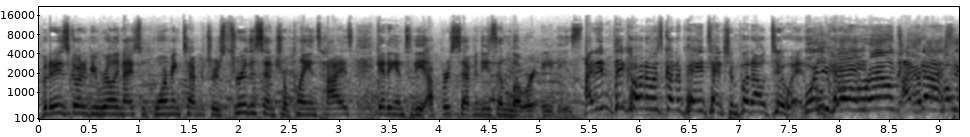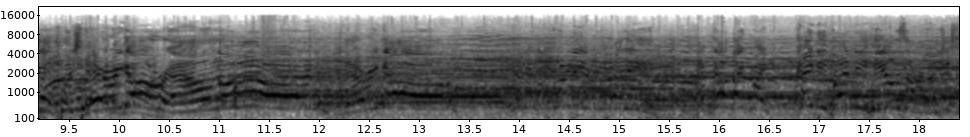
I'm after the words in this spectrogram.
but it is going to be really nice with warming temperatures through the Central Plains. Highs getting into the upper 70s and lower 80s. I didn't think Hoda was going to pay attention, but I'll do it. Well, you go around I've every got, single person. There we go, around the horn. There we go. Good morning, everybody. I've got like my Peggy Bundy heels on. I'm just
